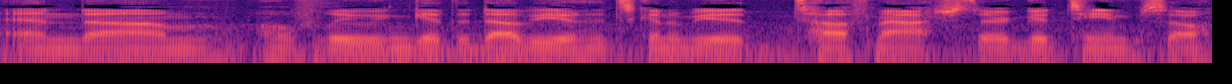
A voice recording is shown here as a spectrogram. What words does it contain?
And um, hopefully, we can get the W. It's going to be a tough match. They're a good team, so.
